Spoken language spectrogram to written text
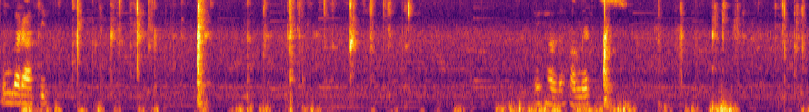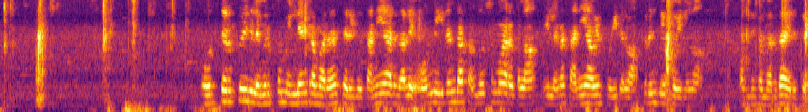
கும்பராசி ராசி ஒருத்தருக்கு இதில் விருப்பம் இல்லைன்ற மாதிரி தான் தெரியுது. தனியாக இருந்தாலே ஒன்று இருந்தால் சந்தோஷமாக இருக்கலாம். இல்லைன்னா தனியாகவே போயிடலாம். பிரிஞ்சே போயிடலாம். அப்படின்ற மாதிரி தான் இருக்குது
